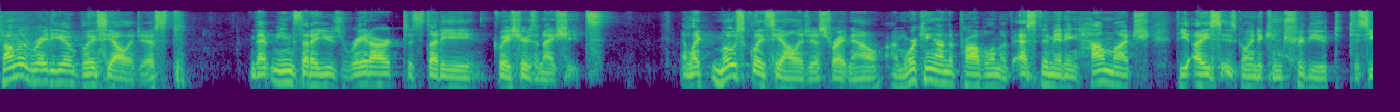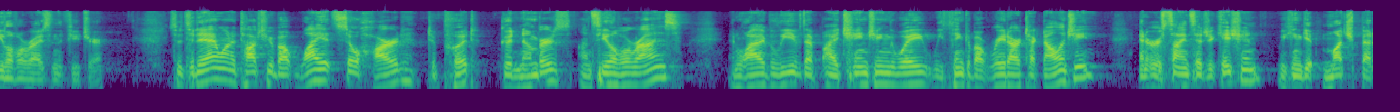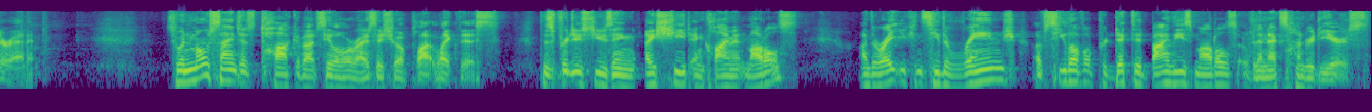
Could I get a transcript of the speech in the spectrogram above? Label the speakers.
Speaker 1: So I'm a radioglaciologist. That means that I use radar to study glaciers and ice sheets. And like most glaciologists right now, I'm working on the problem of estimating how much the ice is going to contribute to sea level rise in the future. So today I want to talk to you about why it's so hard to put good numbers on sea level rise, and why I believe that by changing the way we think about radar technology and earth science education, we can get much better at it. So when most scientists talk about sea level rise, they show a plot like this. This is produced using ice sheet and climate models. On the right, you can see the range of sea level predicted by these models over the next 100 years.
